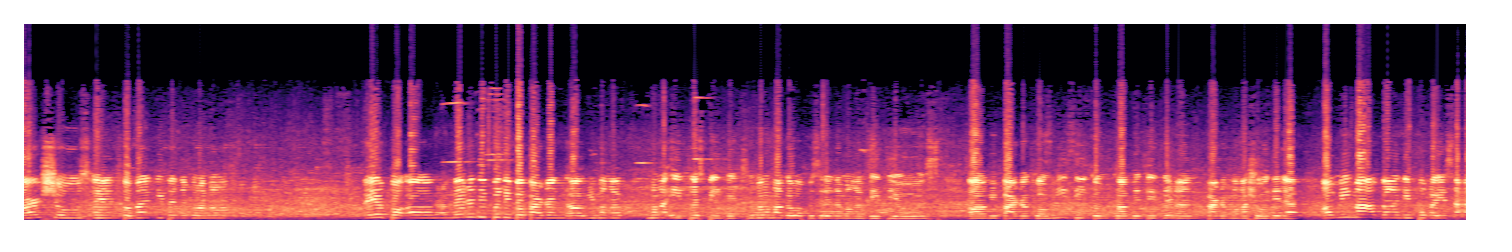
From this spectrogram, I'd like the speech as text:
car shows, ayun po, makikita niyo po, ano, Ayun po, um, meron din po, di ba, parang um, yung mga mga A plus paintings, di ba, gumagawa po sila ng mga videos, um, may parang comedy, kung comedy, gano'n, parang mga show nila. Um, may maabangan din po kayo sa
